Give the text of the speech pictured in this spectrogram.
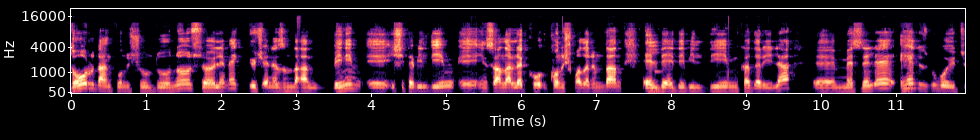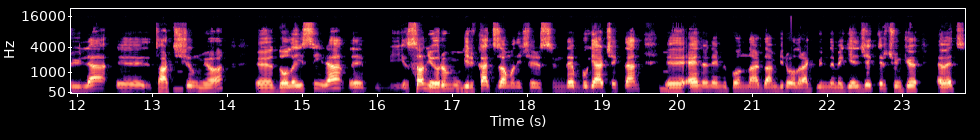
doğrudan konuşulduğunu söylemek güç en azından benim e, işitebildiğim insanlarla ko- konuşmalarımdan elde edebildiğim kadarıyla mesele henüz bu boyutuyla tartışılmıyor. Dolayısıyla sanıyorum birkaç zaman içerisinde bu gerçekten en önemli konulardan biri olarak gündeme gelecektir. Çünkü evet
